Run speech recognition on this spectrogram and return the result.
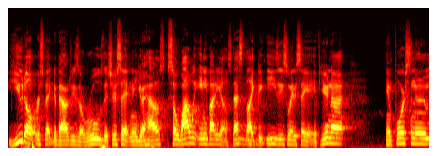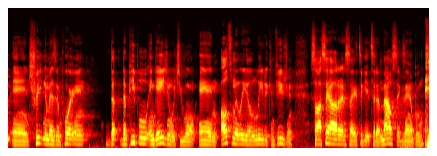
you don't respect the boundaries or rules that you're setting in your house. So why would anybody else? That's like the easiest way to say it. If you're not enforcing them and treating them as important, the, the people engaging with you won't. And ultimately it'll lead to confusion. So I say all that to say to get to the mouse example.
